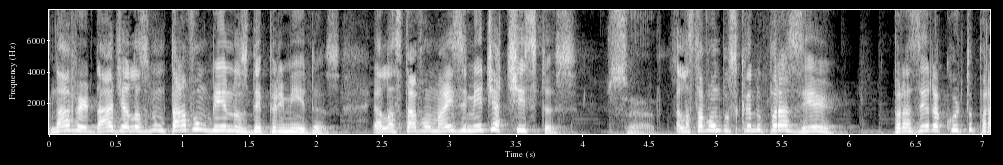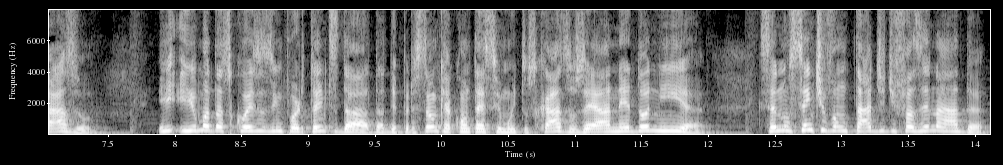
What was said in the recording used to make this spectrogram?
Na verdade, elas não estavam menos deprimidas, elas estavam mais imediatistas. Certo. Elas estavam buscando prazer. Prazer a curto prazo. E, e uma das coisas importantes da, da depressão, que acontece em muitos casos, é a anedonia. Você não sente vontade de fazer nada.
